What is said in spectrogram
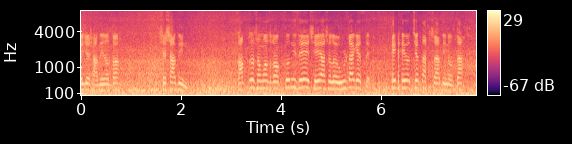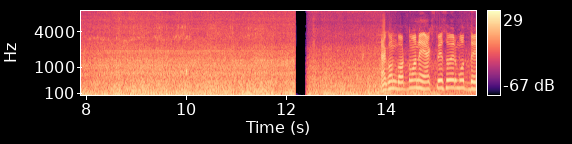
এই যে স্বাধীনতা, সে স্বাধীন। ছাত্র সমাজ রক্ত দিছে, সে আসলে উল্টা গেছে। এটাই হচ্ছে তার স্বাধীনতা। এখন বর্তমানে এক্সপ্রেসওয়ের মধ্যে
